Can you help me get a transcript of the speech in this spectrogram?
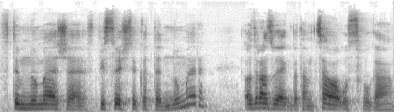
w tym numerze wpisujesz tylko ten numer, od razu jakby tam cała usługa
